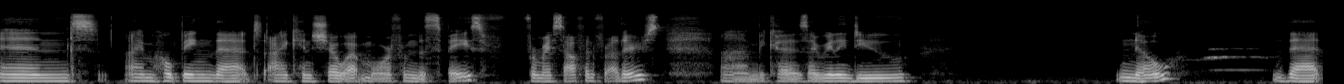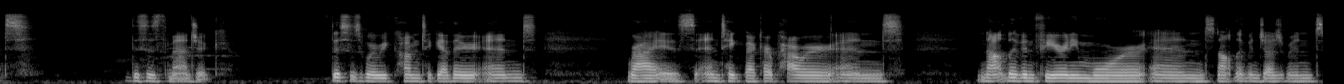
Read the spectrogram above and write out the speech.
And I'm hoping that I can show up more from this space for myself and for others um, because I really do know that this is the magic. This is where we come together and rise and take back our power and not live in fear anymore and not live in judgment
